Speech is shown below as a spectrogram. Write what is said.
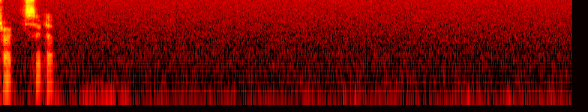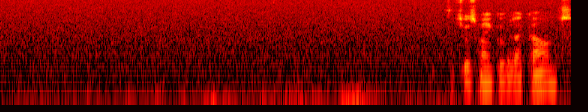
start setup. Choose my Google account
